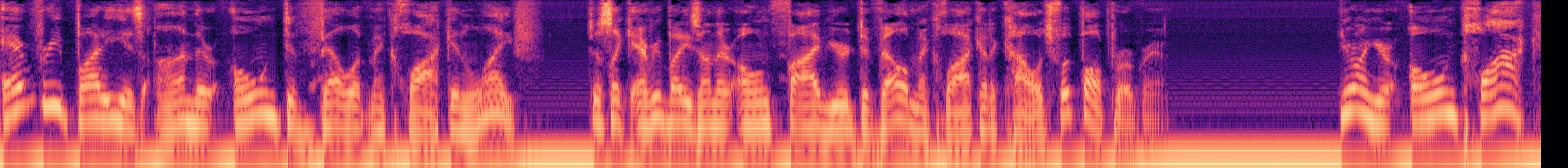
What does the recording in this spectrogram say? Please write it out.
Everybody is on their own development clock in life, just like everybody's on their own five year development clock at a college football program. You're on your own clock.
